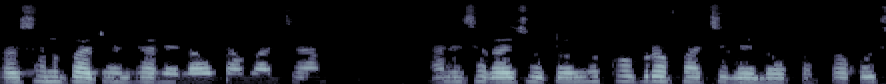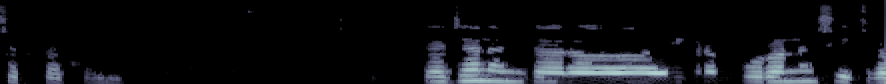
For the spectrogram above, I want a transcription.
लसूण पाठवून झालेला होता माझा. आणि सगळ्या छोटं मी खोबरं भाजलेलं होतं. बघू शकता तुम्ही. त्याच्यानंतर इकडं पुरण शिजव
